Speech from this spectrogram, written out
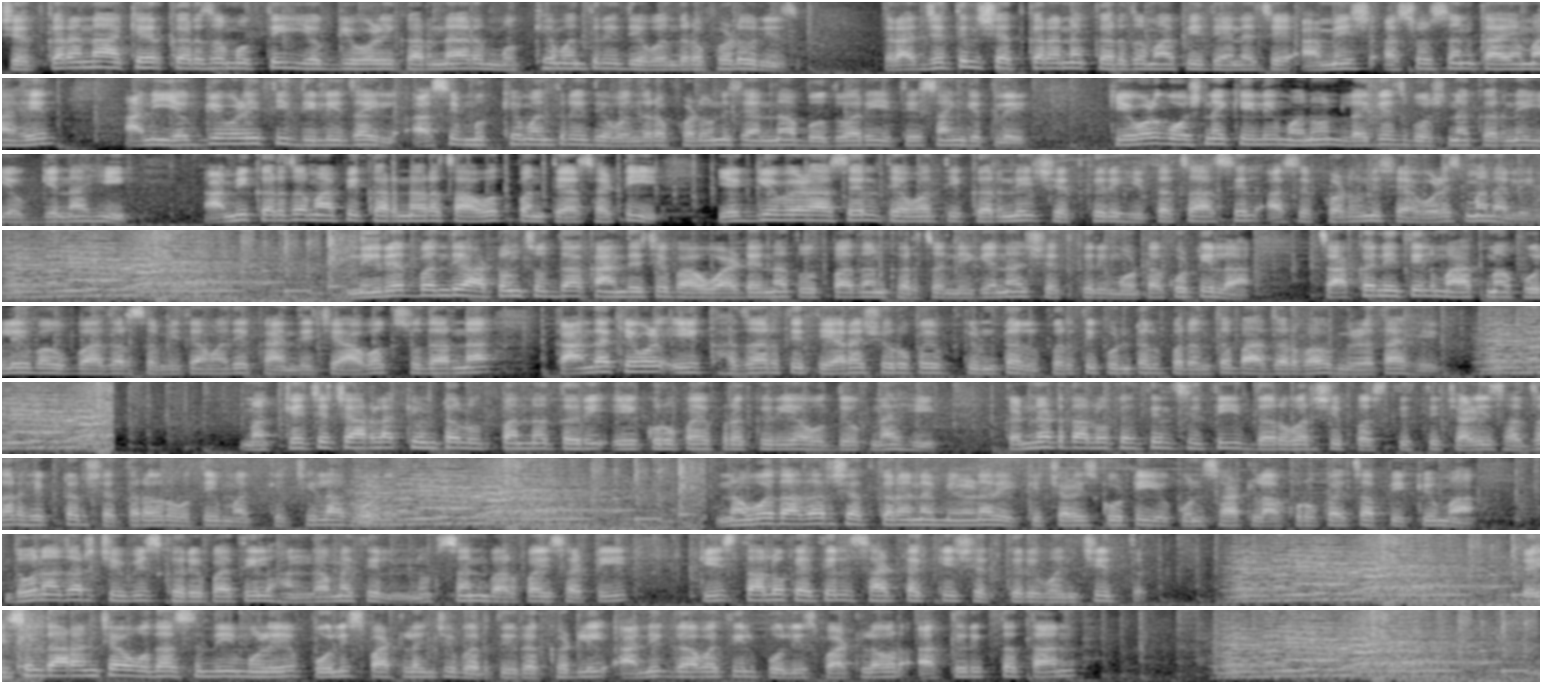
शेतकऱ्यांना अखेर कर्जमुक्ती योग्य वेळी करणार मुख्यमंत्री देवेंद्र फडणवीस. राज्यातील शेतकऱ्यांना कर्जमाफी देण्याचे आमिष आश्वासन कायम आहे आणि योग्य वेळी ती दिली जाईल असे मुख्यमंत्री देवेंद्र फडणवीस यांना बुधवारी इथे सांगितले. केवळ घोषणा केली म्हणून लगेच घोषणा करणे योग्य नाही. आम्ही कर्जमाफी करणारच आहोत पण त्यासाठी योग्य वेळ असेल तेव्हा ती करणे शेतकरी हिताचं असेल असे फडणवीस यावेळेस म्हणाले. निर्यातबंदी हटूनसुद्धा कांद्याचे भाव वाढेनात उत्पादन खर्च निघेना शेतकरी मोठा कोटीला चाकण येथील महात्मा फुले बाजार समित्यामध्ये कांद्याची आवक सुधारणा कांदा केवळ एक हजार ते तेराशे रुपये क्विंटल प्रति क्विंटलपर्यंत बाजारभाव मिळत आहे. मक्याचे चार लाख क्विंटल उत्पन्न तरी एक रुपये प्रक्रिया उद्योग नाही. कन्नड तालुक्यातील स्थिती दरवर्षी पस्तीस ते चाळीस हजार हेक्टर क्षेत्रावर होती मक्याची लागवड. नव्वद हजार शेतकऱ्यांना मिळणार एक्केचाळीस कोटी एकोणसाठ लाख रुपयाचा पीक विमा दोन हजार चोवीस खरीपातील हंगामातील नुकसान भरपाईसाठी केस तालुक्यातील साठ टक्के शेतकरी वंचित. तहसीलदारांच्या उदासीनीमुळे पोलीस पाटलांची भरती रखडली. अनेक गावातील पोलीस पाटलावर अतिरिक्त ताण.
